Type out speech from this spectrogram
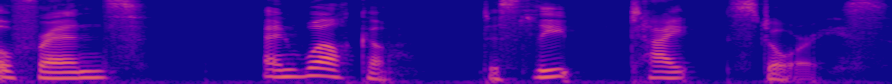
Hello, friends, and welcome to Sleep Tight Stories.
